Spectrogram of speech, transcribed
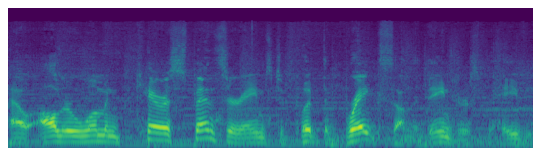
How Alderwoman Cara Spencer aims to put the brakes on the dangerous behavior.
